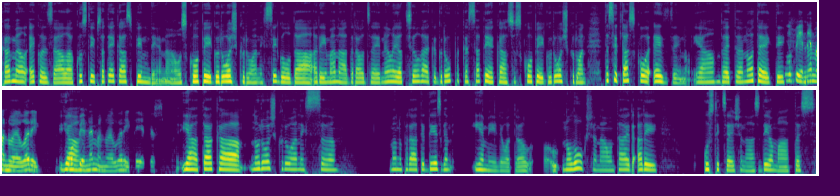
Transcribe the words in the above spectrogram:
Karmela eklezālā kustība satiekās pirmdienā uz kopīgu roškroni. Siguldā arī manā draudzē ir neliela cilvēka grupa, kas satiekās uz kopīgu roškroni. Tas ir tas, ko es zinu, jā, bet noteikti... Kopiena Emanuela arī. Jā. Kopiena Emanuela arī tiekas. Jā, tā kā, nu, roškronis... Uh, manuprāt, ir diezgan iemīļota nu, lūkšanā, un tā ir arī uzticēšanās dievmātes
